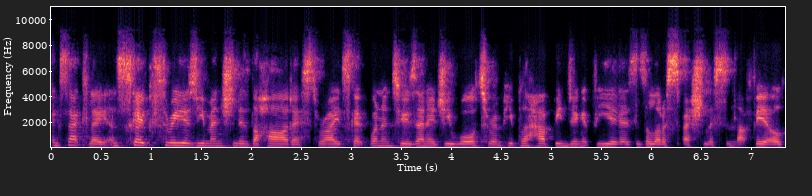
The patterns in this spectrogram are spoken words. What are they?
Exactly. And scope three, as you mentioned, is the hardest, right? Scope one and two is energy, water, and people have been doing it for years. There's a lot of specialists in that field.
